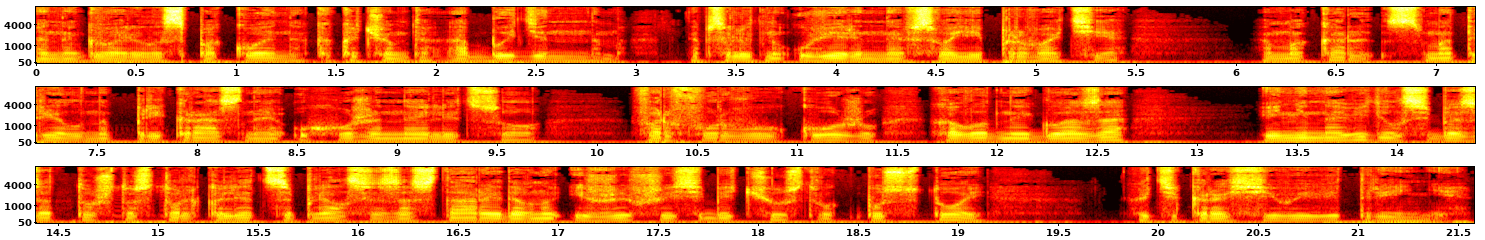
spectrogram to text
Она говорила спокойно, как о чем-то обыденном, абсолютно уверенная в своей правоте, а Макар смотрел на прекрасное ухоженное лицо — фарфоровую кожу, холодные глаза и ненавидел себя за то, что столько лет цеплялся за старые, давно изжившие себе чувства к пустой, хоть и красивой витрине.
